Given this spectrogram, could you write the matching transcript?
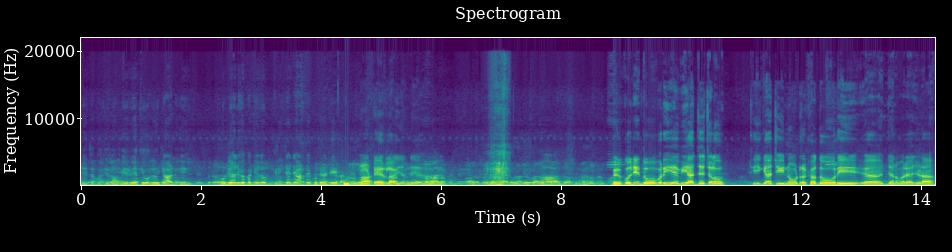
ਜੇ ਤੱਕ ਜਦੋਂ ਫਿਰ ਵੇਖੇ ਉਦੋਂ ਹੀ ਝਾੜ ਕੇ ਖੁੱਡਿਆਂ 'ਚ ਵੇਖੋ ਜਦੋਂ ਕਰੀਜ਼ਾਂ ਝਾੜਦੇ ਖੁੱਡਿਆਂ ਢੇਰ ਲੱਗ ਜਾਂਦੇ ਹਾਂ ਢੇਰ ਲੱਗ ਜਾਂਦੇ ਆ। ਹਾਂ। ਬਿਲਕੁਲ ਜੀ ਦੋ ਵਾਰੀ ਇਹ ਵੀ ਅੱਜ ਚਲੋ ਠੀਕ ਆ ਚੀਜ਼ ਨੋਟ ਰੱਖਿਓ ਦੋ ਵਾਰੀ ਅ, ਜਾਨਵਰ ਆ ਜਿਹੜਾ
